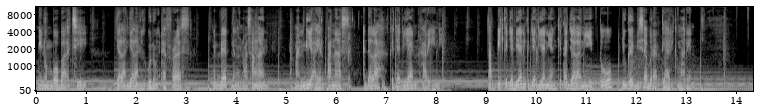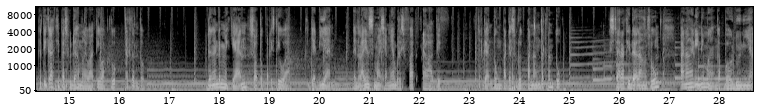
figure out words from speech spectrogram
minum boba ci, jalan-jalan ke Gunung Everest, ngedate dengan pasangan, mandi air panas adalah kejadian hari ini. Tapi kejadian-kejadian yang kita jalani itu juga bisa berarti hari kemarin. Ketika kita sudah melewati waktu tertentu. Dengan demikian, suatu peristiwa, kejadian, dan lain semacamnya bersifat relatif, tergantung pada sudut pandang tertentu. Secara tidak langsung, pandangan ini menganggap bahwa dunia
